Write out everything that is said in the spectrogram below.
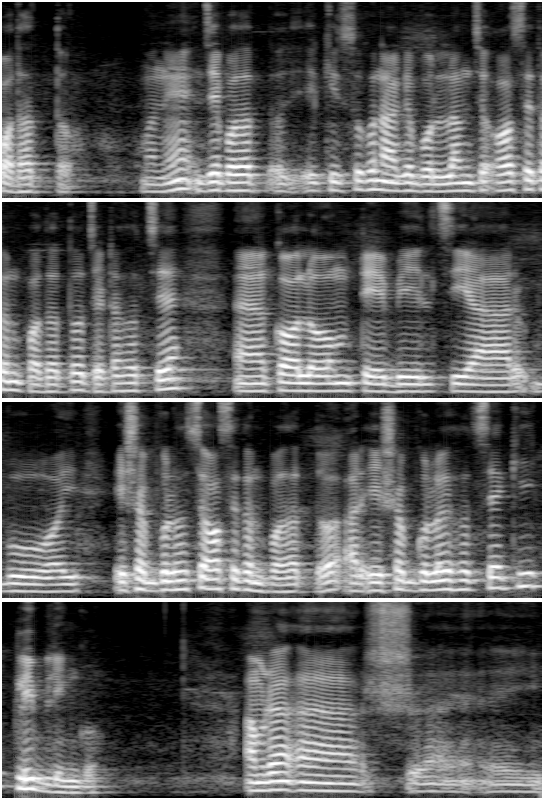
পদার্থ। মানে যে পদার্থ, কিছুক্ষণ আগে বললাম যে অচেতন পদার্থ, যেটা হচ্ছে কলম, টেবিল, চেয়ার, বই, এসবগুলো হচ্ছে অচেতন পদার্থ। আর এসবগুলোই হচ্ছে কি? ক্লিব লিঙ্গ। আমরা এই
